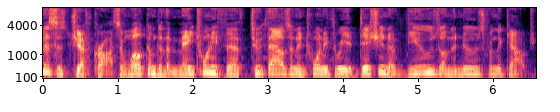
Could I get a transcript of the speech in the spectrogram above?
This is Jeff Cross, and welcome to the May 25th, 2023 edition of Views on the News from the Couch,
